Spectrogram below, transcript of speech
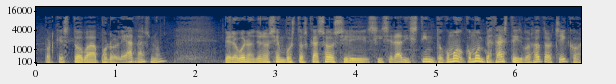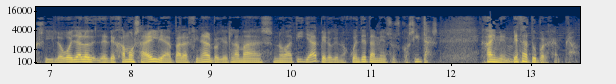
porque esto va por oleadas, ¿no? Pero bueno, yo no sé en vuestros casos si, si será distinto. ¿Cómo, ¿Cómo empezasteis vosotros, chicos? Y luego ya lo, le dejamos a Elia para el final, porque es la más novatilla, pero que nos cuente también sus cositas. Jaime, empieza tú, por ejemplo.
